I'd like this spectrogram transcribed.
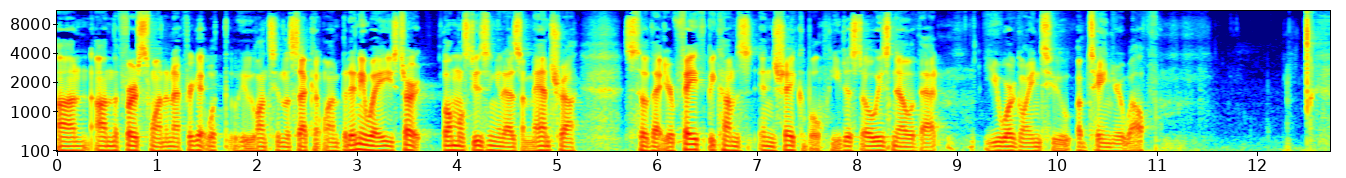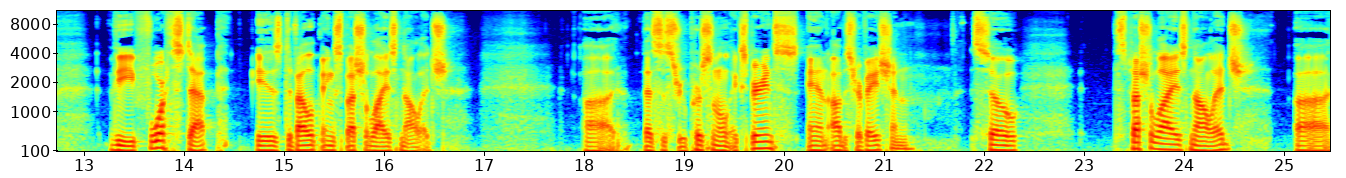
on on the first one, and I forget what he wants in the second one. But anyway, you start almost using it as a mantra, so that your faith becomes unshakable. You just always know that you are going to obtain your wealth. The fourth step is developing specialized knowledge. Uh, this is through personal experience and observation. So, specialized knowledge uh,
